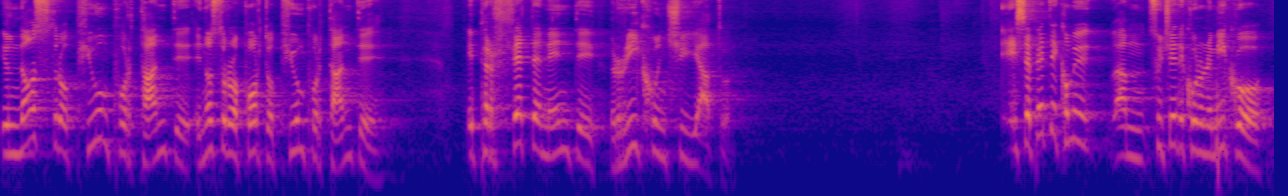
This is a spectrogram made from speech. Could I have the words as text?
il nostro più importante, il nostro rapporto più importante è perfettamente riconciliato. E sapete come um, succede con un amico?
